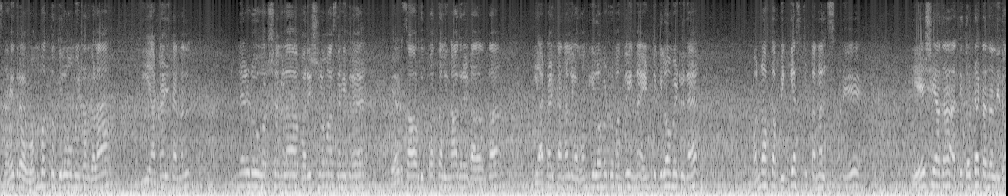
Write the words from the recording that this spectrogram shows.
ಸ್ನೇಹಿತರೆ, ಒಂಬತ್ತು ಕಿಲೋಮೀಟರ್ಗಳ ಈ ಅಟಲ್ ಟನಲ್ ಹನ್ನೆರಡು ವರ್ಷಗಳ ಪರಿಶ್ರಮ ಸ್ನೇಹಿತರೆ. ಎರಡು ಸಾವಿರದ ಇಪ್ಪತ್ತಲ್ಲಿ ಇನಾಗ್ರೇಟ್ ಆದಂಥ ಈ ಅಟಲ್ ಟನಲ್ ಇವಾಗ ಒಂದು ಕಿಲೋಮೀಟರ್ ಬಂದ್ವಿ, ಇನ್ನು ಎಂಟು ಕಿಲೋಮೀಟರ್ ಇದೆ. One of the biggest tunnels ನೋಡಿ, ಏಷ್ಯಾದ ಅತಿ ದೊಡ್ಡ ಟನಲ್ ಇದು.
